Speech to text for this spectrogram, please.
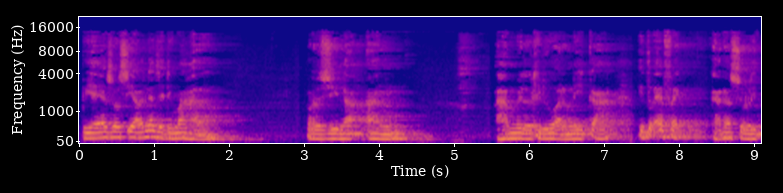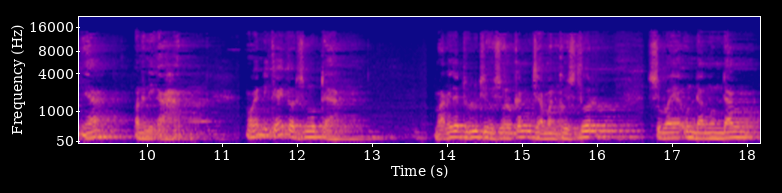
Biaya sosialnya jadi mahal. Perzinaan Hamil di luar nikah Itu efek Karena sulitnya pernikahan Makanya nikah itu harus mudah Makanya dulu diusulkan zaman Gus Dur supaya undang-undang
